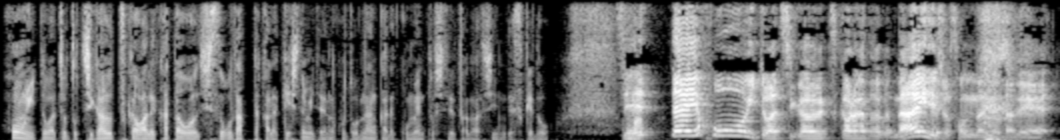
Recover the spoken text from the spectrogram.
本意とはちょっと違う使われ方をしそうだったから消したみたいなことをなんかでコメントしてたらしいんですけど、絶対方位とは違う使われ方とかないでしょ、そんなネタで。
